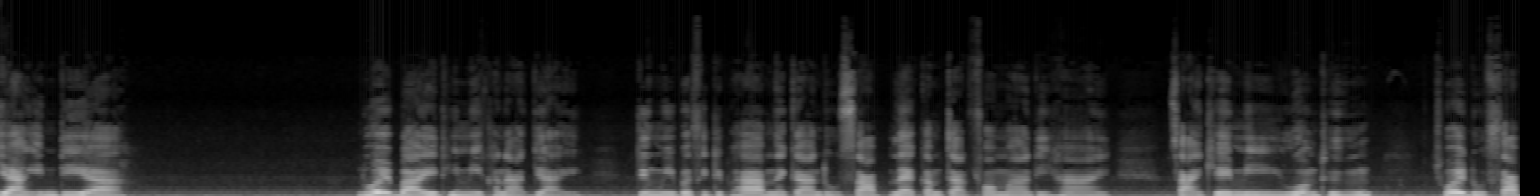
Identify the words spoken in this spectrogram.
อย่างอินเดีย ด้วยใบที่มีขนาดใหญ่ จึงมีประสิทธิภาพในการดูดซับและกำจัดฟอร์มาดีไฮด์สารเคมีรวมถึงช่วยดูดซับ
